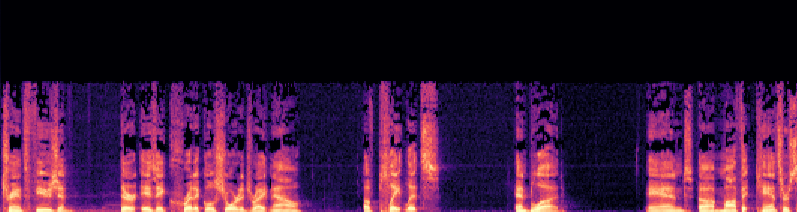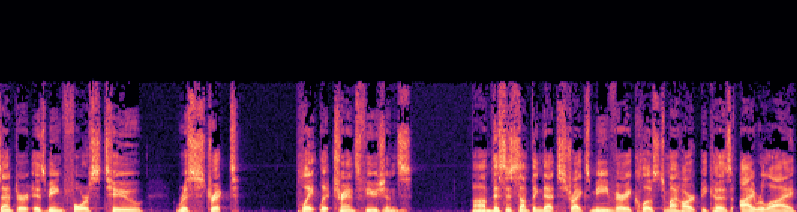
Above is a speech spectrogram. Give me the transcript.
transfusion. There is a critical shortage right now of platelets and blood. And uh, Moffitt Cancer Center is being forced to restrict platelet transfusions. Um, this is something that strikes me very close to my heart because I rely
